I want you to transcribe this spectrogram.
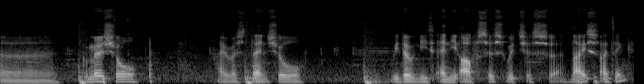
Uh, commercial, high residential. We don't need any offices, which is uh, nice, I think.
